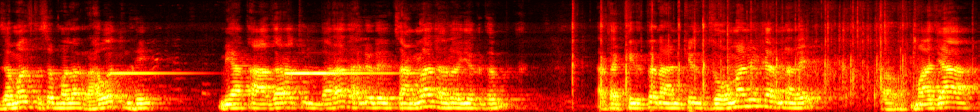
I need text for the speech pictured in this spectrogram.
जमाल तसं मला राहत नाही. मी आता आजारातून बरा झालेलो आहे. चांगला झालो एकदम. आता कीर्तन आणखीन जोमाने करणार आहे. अं, माझ्या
